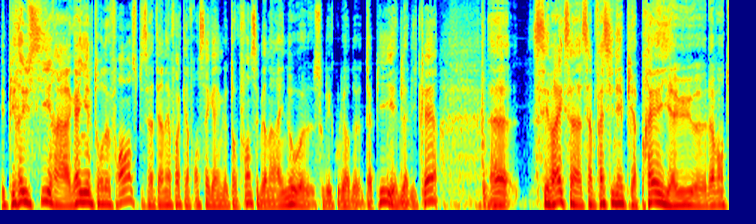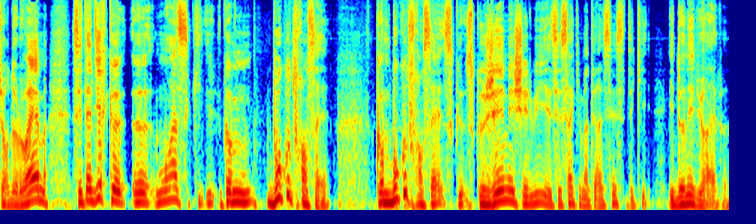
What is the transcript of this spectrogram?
Et puis réussir à gagner le Tour de France, parce que c'est la dernière fois qu'un Français gagne le Tour de France, c'est Bernard Hinault euh, sous les couleurs de tapis et de la vie claire. Euh, c'est vrai que ça, ça me fascinait. Puis après, il y a eu euh, l'aventure de l'OM. C'est-à-dire que euh, moi, qui- comme beaucoup de Français, comme beaucoup de Français, ce que, ce que j'ai aimé chez lui, et c'est ça qui m'intéressait, c'était qu'il il donnait du rêve.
